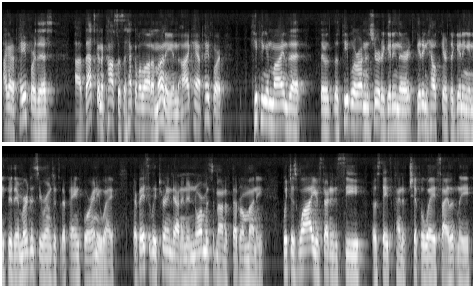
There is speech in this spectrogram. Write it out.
I got to pay for this, uh, that's going to cost us a heck of a lot of money, and I can't pay for it. Keeping in mind that those, those people who are uninsured are getting their getting health care if they're getting any through the emergency rooms, which they're paying for anyway. They're basically turning down an enormous amount of federal money, which is why you're starting to see those states kind of chip away silently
